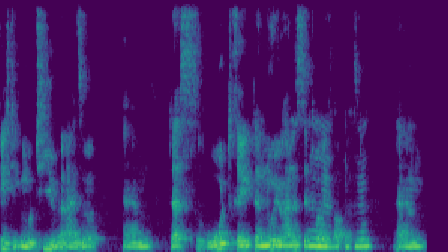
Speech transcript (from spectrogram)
richtige Motive. Also ähm, das Rot trägt dann nur Johannes der mhm. Täufer mhm. oder so. Ähm,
